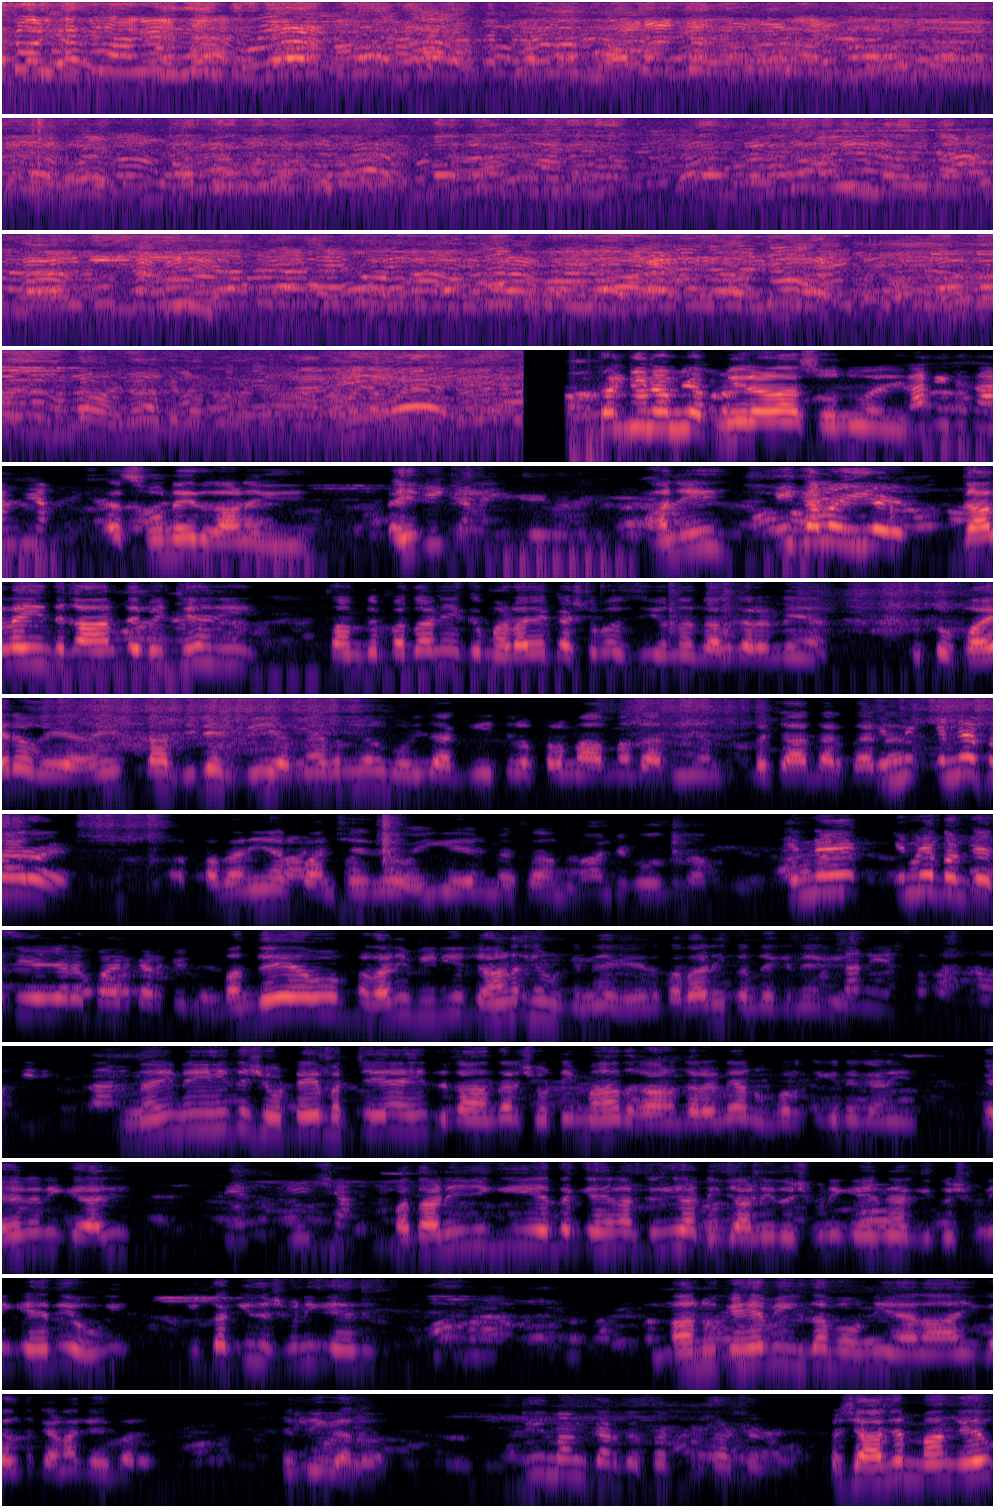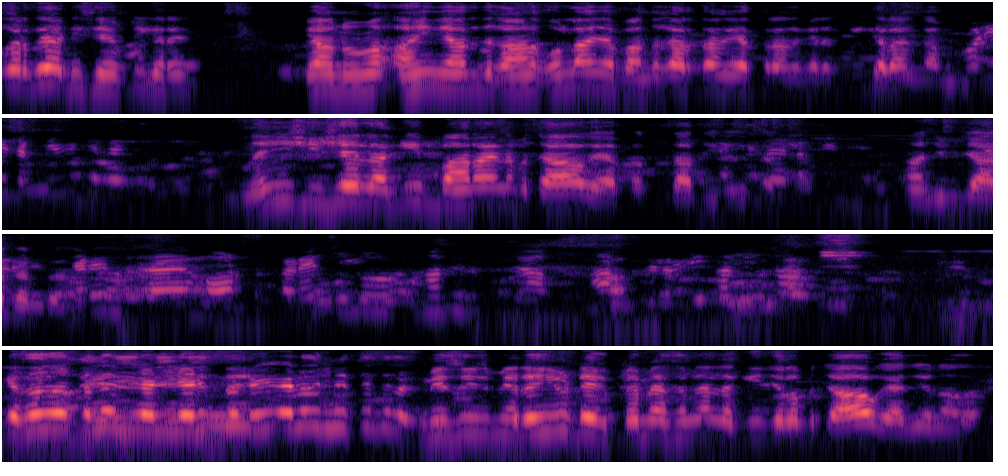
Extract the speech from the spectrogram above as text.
ਗੋਲੀਆਂ ਚਲਾ ਗਏ ਕੀ ਨਾਮ ਜੀ ਆਪਣਾ ਮੇਰਾ ਨਾਮ ਸੋਨੂ ਹੈ ਜੀ। ਇਹ ਸੋਨੇ ਦੀ ਦੁਕਾਨ ਹੈਗੀ ਜੀ। ਅਸੀਂ- ਹਾਂਜੀ। ਕੀ ਗੱਲ ਹੋਈ ਹੈ? ਗੱਲ ਅਸੀਂ ਦੁਕਾਨ ਤੇ ਬੈਠੇ ਆ ਜੀ। ਸਾਨੂੰ ਤੇ ਪਤਾ ਨਹੀਂ ਕਿ ਮਾੜਾ ਜਿਹਾ ਕਸਟਮਰ ਸੀ ਉਹਨਾਂ ਨਾਲ ਗੱਲ ਕਰਨ ਦੇ ਆ ਉੱਤੋਂ ਫਾਇਰ ਹੋ ਗਏ ਆ। ਅਸੀਂ ਘਰ ਦੀ ਡਿੱਗ ਪਈ ਆ। ਮੈਂ ਸਮਝਣ ਗੋਲੀ ਲੱਗ ਗਈ। ਚਲੋ ਪਰਮਾਤਮਾ ਦਾਦੀ ਨੇ ਬਚਾ ਕਰਤਾ ਕਿੰਨੇ ਕਿੰਨੇ ਫਾਇਰ ਹੋਏ? ਪਤਾ ਨਹੀਂ ਆ ਪੰਜ ਛੇ ਦੇ ਹੋ ਹੀ ਗਏ ਮੇਰੇ ਹਿਸਾਬ ਨਾਲ। ਕਿੰਨੇ ਕਿੰਨੇ ਬੰਦੇ ਸੀ ਜਿਹੜੇ ਫਾਇਰ ਕਰਕੇ ਗਏ? ਬੰਦੇ ਉਹ ਪਤਾ ਨਹੀਂ ਵੀਡੀਓ ਚਾਹਣਗੇ ਹੁਣ ਕਿੰਨੇ ਹੈਗੇ ਪਤਾ ਨਹੀਂ ਬੰਦੇ ਕਿੰਨੇ ਹੈਗੇ ਨਹੀਂ ਨਹੀਂ ਅਸੀਂ ਤੇ ਛੋਟੇ ਬੱਚੇ ਆ ਅਸੀਂ ਦੁਕਾਨਦਾਰ ਛੋਟੀ ਮਾਂ ਦੁਕਾਨ ਕਰਨ ਦੇ ਸਾਨੂੰ ਗੁਰਤੀ ਕਿਹਨੇ ਕਹਿਣੀ? ਕਿਸੇ ਨੇ ਨਹੀਂ ਕਿਹਾ ਜੀ। ਪਤਾ ਨਹੀਂ ਜੀ ਕੀ ਇਹ ਤੇ ਕਿਸੇ ਨਾਲ ਕੀ ਸਾਡੀ ਜਾਨੀ ਦੁਸ਼ਮਣੀ ਕਿਸੇ ਨਾਲ ਕੀ ਦੁਸ਼ਮਣੀ ਕਿਸੇ ਦੀ ਹੋਊਗੀ ਕੀਤਾ ਕੀ ਦੁਸ਼ਮਣੀ ਕਿਸੇ ਦੀ ਸਾਨੂੰ ਕਿਸੇ ਵੀਰ ਦਾ ਫੋਨ ਨਹੀਂ ਆਇਆ ਨਾ ਅਸੀਂ ਗਲਤ ਕਹਿਣਾ ਕਿਸੇ ਬਾਰੇ ਸਿੱਧੀ ਗੱਲ ਵਾ ਕੀ ਮੰਗ ਕਰਦੇ ਸਰ ਪ੍ਰਸ਼ਾਸਨ? ਪ੍ਰਸ਼ਾਸਨ ਮੰਗ ਇਹੋ ਕਰਦੇ ਸਾਡੀ ਸੇਫਟੀ ਕਰੇ ਕਿ ਸਾਨੂੰ ਅਸੀਂ ਜਾਂ ਦੁਕਾਨ ਖੋਲਾਂ ਜਾਂ ਬੰਦ ਕਰ ਦਾਂਗੇ ਇਸ ਤਰ੍ਹਾਂ ਦੇ ਫਿਰ ਕੀ ਕਰਾਂਗੇ ਕੰਮ ਨਹੀਂ ਸ਼ੀਸ਼ੇ ਲੱਗੀ 12 ਇਹਨਾਂ ਬਚਾਅ ਹੋ ਗਿਆ ਪ- ਦਾਦੀ ਦੇ। ਹਾਂਜੀ ਬਚਾਅ ਕਰਤਾ ਜਿਹੜੇ ਔਰਤ ਖੜੇ ਸੀ ਉਹ ਉਹਨਾਂ ਦੇ ਹੱਥ ਤੇ ਲੱਗੀ ਤਾਂ ਕਿਸੇ ਦਾ ਕਹਿੰਦੇ ਲੇਡੀ ਇਹਨਾਂ ਦੀ ਮਿੱਤੀ ਤੇ ਲੱਗੀ। ਮਿਸਿਸ ਮੇਰੇ ਹੀ ਡਿੱਗ ਪਏ, ਮੈਂ ਸਮਝਿਆ ਲੱਗੀ, ਚਲੋ ਬਚਾਅ ਹੋ ਗਿਆ ਜੀ ਉਹਨਾਂ ਦਾ।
